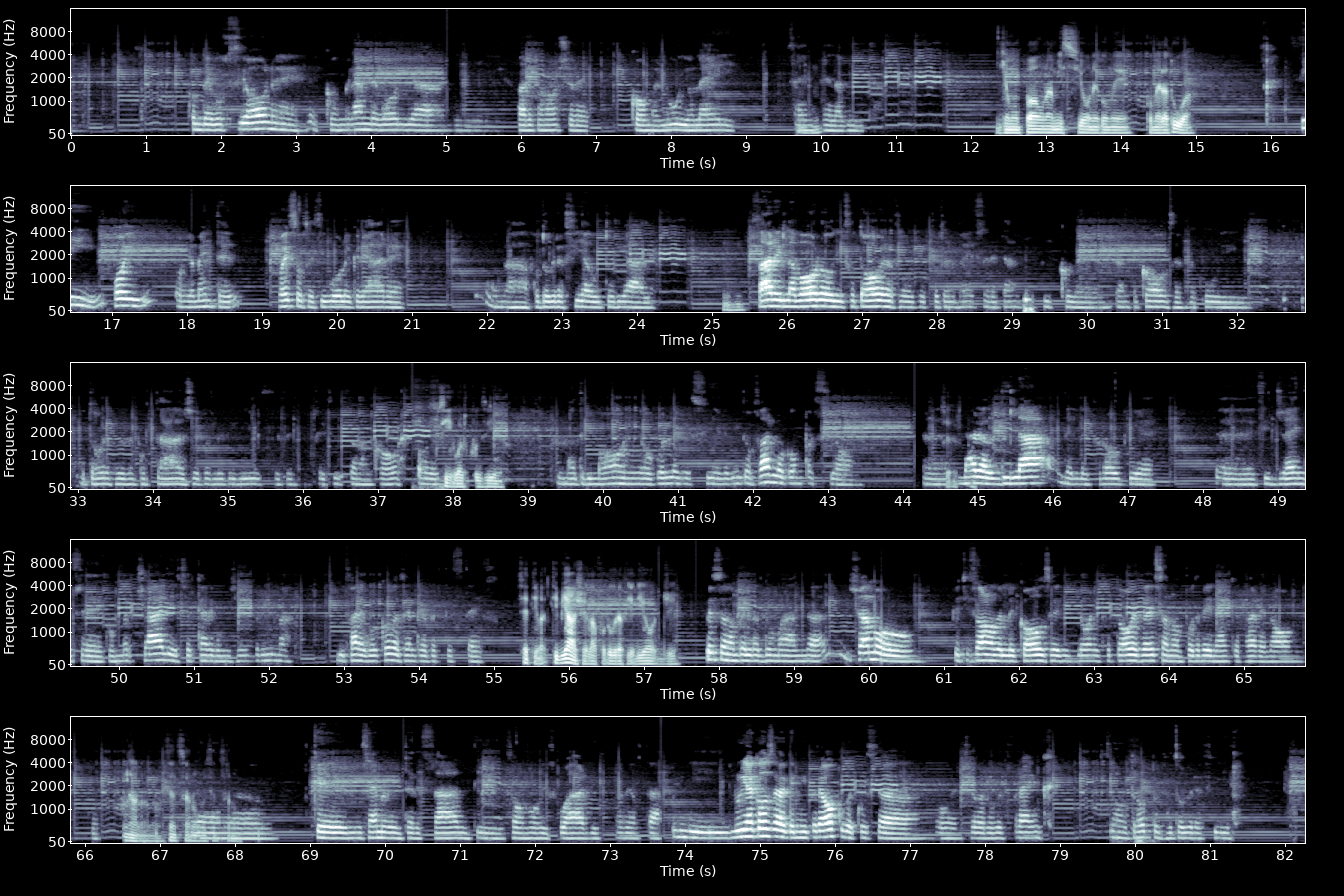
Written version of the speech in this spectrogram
con devozione e con grande voglia di fare conoscere come lui o lei sente la vita. Diciamo un po' una missione come, come la tua. Sì, poi ovviamente questo se si vuole creare una fotografia autoriale. Mhm. Fare il lavoro di fotografo che potrebbe essere tante piccole, tante cose, tra cui fotografo di reportage per le riviste, se, se esistono ancora, Sì, qualcosina. Di matrimonio, quello che sia, capito? Farlo con passione. Eh, Certo. andare al di là delle proprie eh, esigenze commerciali e cercare, come dicevi prima, di fare qualcosa sempre per te stesso. Senti, ma ti piace la fotografia di oggi? Questa è una bella domanda. Diciamo che ci sono delle cose di giovani fotografi, adesso non potrei neanche fare nomi, perché, No, no, no, senza nome, senza nome. Che mi sembrano interessanti, sono nuovi sguardi in realtà. Quindi l'unica cosa che mi preoccupa è questa, come diceva Robert Frank, sono troppe fotografie.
